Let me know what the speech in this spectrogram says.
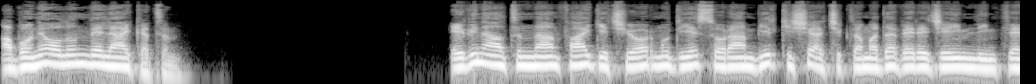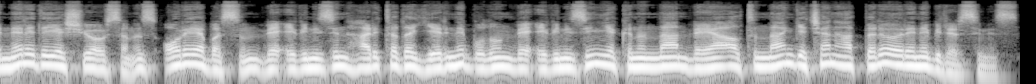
Abone olun ve like atın. Evin altından fay geçiyor mu diye soran bir kişi açıklamada vereceğim linkle nerede yaşıyorsanız oraya basın ve evinizin haritada yerini bulun ve evinizin yakınından veya altından geçen hatları öğrenebilirsiniz.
